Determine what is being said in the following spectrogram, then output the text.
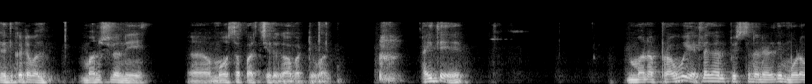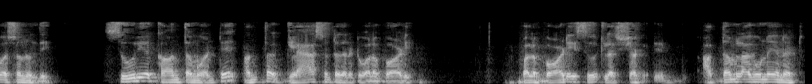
ఎందుకంటే వాళ్ళు మనుషులని మోసపరిచారు కాబట్టి వాళ్ళు. అయితే మన ప్రభు ఎట్లా కనిపిస్తుంది అనేది మూడవ వర్షం ఉంది. సూర్యకాంతము అంటే అంత గ్లాస్ ఉంటుంది అన్నట్టు వాళ్ళ బాడీ. వాళ్ళ బాడీస్ ఇట్లా అద్దం లాగా ఉన్నాయి అన్నట్టు.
